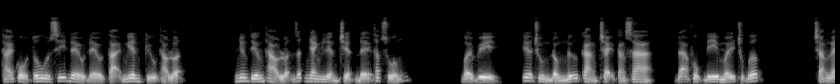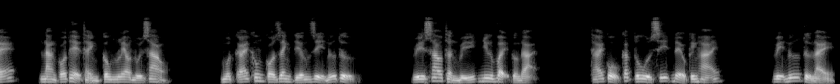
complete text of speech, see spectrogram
Thái cổ tu sĩ đều đều tại nghiên cứu thảo luận, nhưng tiếng thảo luận rất nhanh liền triệt để thấp xuống. Bởi vì, kia trùng đồng nữ càng chạy càng xa, đã phục đi mấy chục bước. Chẳng lẽ, nàng có thể thành công leo núi sao? Một cái không có danh tiếng gì nữ tử vì sao thần bí như vậy cường đại? Thái cổ các tu sĩ đều kinh hãi. Vị nữ tử này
